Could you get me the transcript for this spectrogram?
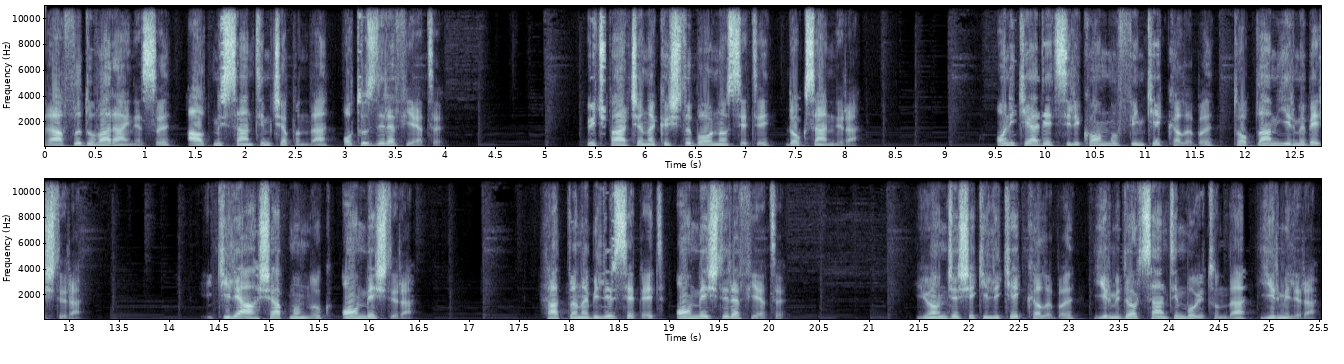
Raflı duvar aynası 60 santim çapında 30 lira fiyatı. 3 parça nakışlı bornoz seti 90 lira. 12 adet silikon muffin kek kalıbı toplam 25 lira. İkili ahşap mumluk 15 lira. Katlanabilir sepet 15 lira fiyatı. Yonca şekilli kek kalıbı 24 santim boyutunda 20 lira.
